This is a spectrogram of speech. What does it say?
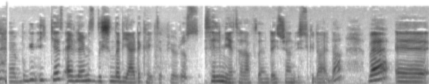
Ee, Bugün ilk kez evlerimiz dışında bir yerde kayıt yapıyoruz. Selimiye taraflarındayız şu an Üsküdar'da. Ve e,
